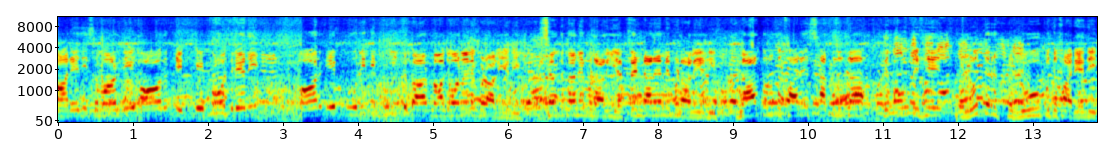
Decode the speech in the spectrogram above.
ਆ ਰਿਹਾ ਜੀ ਸਮਾਨ ਜੀ ਔਰ ਇੱਥੇ ਪਹੁੰਚ ਰਿਹਾ ਜੀ। ਔਰ ਇਹ ਪੂਰੀ ਦੀ ਪੂਰੀ ਕਤਾਰ ਨੌਜਵਾਨਾਂ ਨੇ ਬਣਾ ਲਈ ਹੈ ਜੀ। ਸੰਗਤਾਂ ਨੇ ਬਣਾ ਲਈ ਹੈ। ਪਿੰਡ ਵਾਲਿਆਂ ਨੇ ਬਣਾ ਲਈ ਹੈ ਜੀ। ਨਾਲ ਤੁਹਾਨੂੰ ਦਿਖਾ ਰਹੇ ਸਤਲੁਜ ਦਾ। ਦੇਖੋ, ਇਹ ਰੁਦਰ ਰੂਪ ਦਿਖਾ ਰਿਹਾ ਜੀ।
